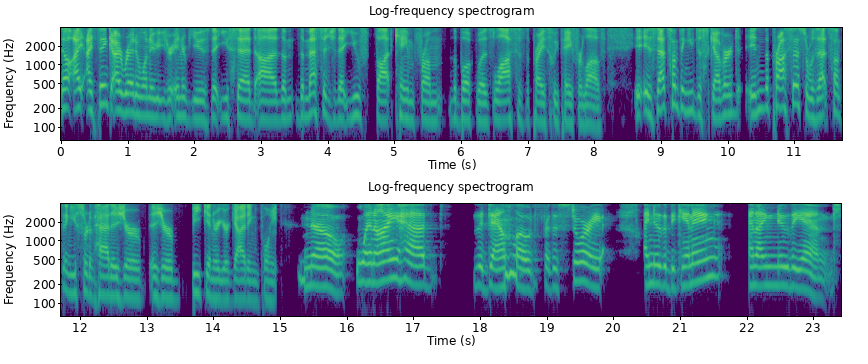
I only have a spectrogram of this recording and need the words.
Now, I, I think I read in one of your interviews that you said uh, the the message that you thought came from the book was "loss is the price we pay for love." Is that something you discovered in the process, or was that something you sort of had as your as your beacon or your guiding point? No. When I had the download for the story, I knew the beginning and I knew the end,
